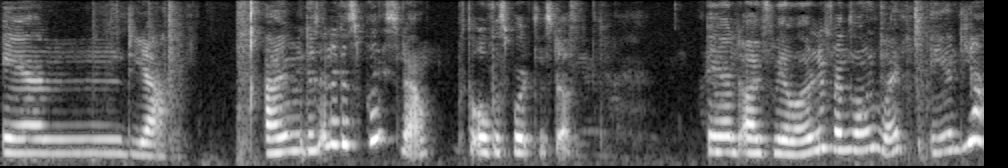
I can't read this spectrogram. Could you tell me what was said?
And yeah, I'm just in a good place now with all the sports and stuff. And I've made a lot of new friends along the way. And yeah,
